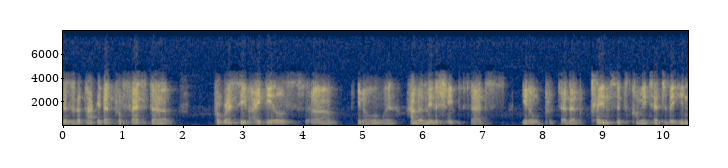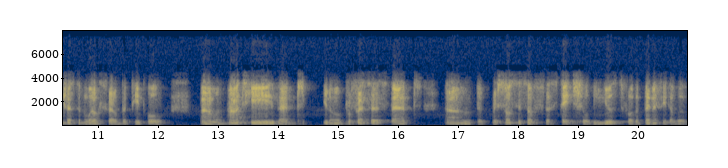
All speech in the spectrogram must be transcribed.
this is a party that professed uh, progressive ideals. Uh, you know, we have a leadership that's you know that claims it's committed to the interest and welfare of the people. Um, a party that you know, professes that um, the resources of the state should be used for the benefit of the,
